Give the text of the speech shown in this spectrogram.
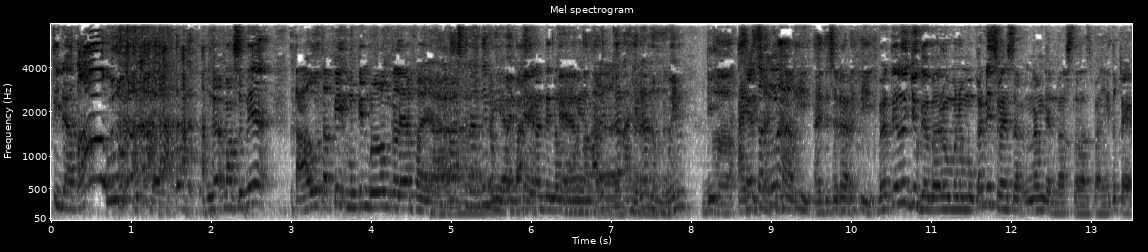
tidak tahu Enggak maksudnya tahu tapi mungkin belum kali apa ya. pasti nanti nemuin Iya, pasti kayak- nanti kayak nemuin. Bang Alif kan akhirnya nemuin di uh, IT semester security, 6. IT security. Benar. Berarti lu juga baru menemukan di semester 6 kan Bang setelah sepanjang itu kayak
